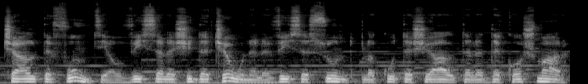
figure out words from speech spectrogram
ce alte funcții au visele și de ce unele vise sunt plăcute și altele de coșmar.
